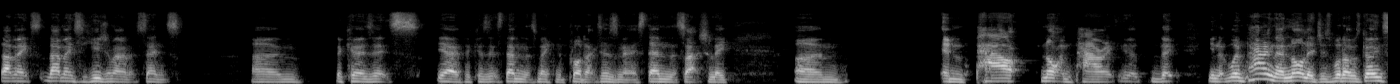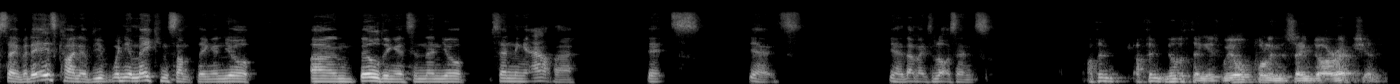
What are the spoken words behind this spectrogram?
That makes that makes a huge amount of sense. Um, because it's yeah, because it's them that's making the product, isn't it? It's them that's actually um, empower not empowering you know, they, you know empowering their knowledge is what i was going to say but it is kind of you, when you're making something and you're um, building it and then you're sending it out there it's yeah it's yeah that makes a lot of sense i think i think the other thing is we all pull in the same direction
